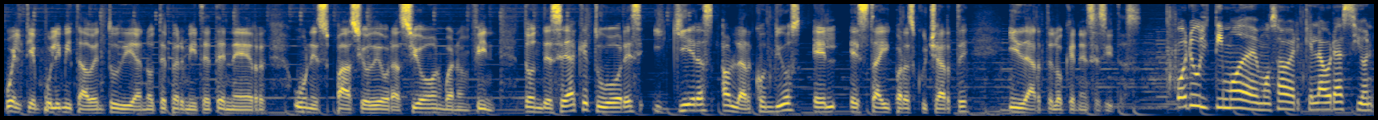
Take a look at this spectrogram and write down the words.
o el tiempo limitado en tu día no te permite tener un espacio de oración, bueno, en fin, donde sea que tú ores y quieras hablar con Dios, Él está ahí para escucharte y darte lo que necesitas. Por último, debemos saber que la oración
